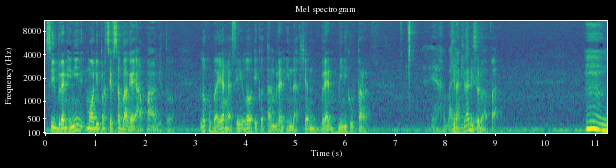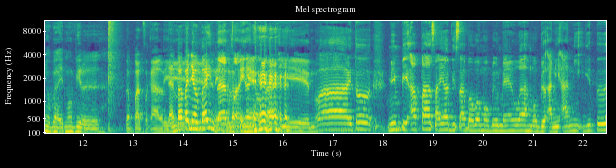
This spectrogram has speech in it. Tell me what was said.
si brand ini mau dipersif sebagai apa gitu. Lo kebayang gak sih lo ikutan brand induction brand Mini Cooper? Ya, kebayang Kira-kira disuruh apa? Hmm, nyobain mobil. Tepat sekali. Dan Bapak nyobain ya, Dan sepertinya. saya nyobain. Wah, itu mimpi apa saya bisa bawa mobil mewah, mobil ani-ani gitu.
